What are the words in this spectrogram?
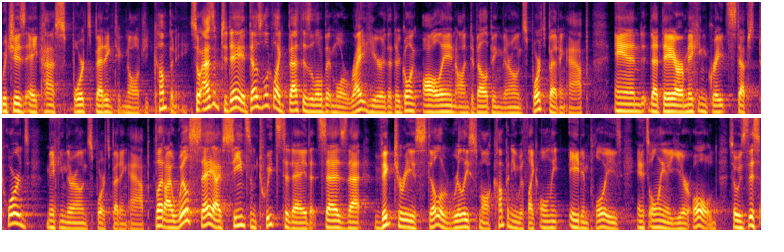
which is a kind of sports betting technology company. So, as of today, it does look like Beth is a little bit more right here that they're going all in on developing their own sports betting app and that they are making great steps towards making their own sports betting app. But I will say I've seen some tweets today that says that Vigtory is still a really small company with like only 8 employees and it's only a year old. So is this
